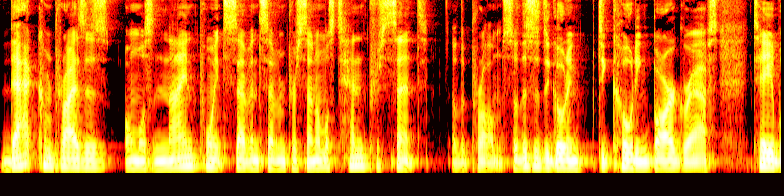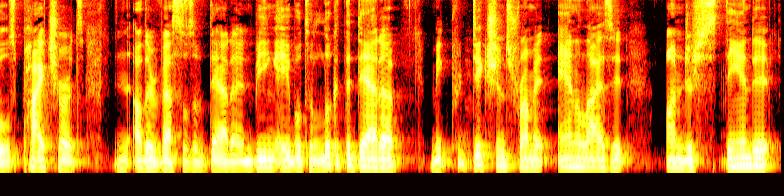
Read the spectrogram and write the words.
that comprises almost 9.77%, almost 10% of the problem. So this is decoding, decoding bar graphs, tables, pie charts, and other vessels of data, and being able to look at the data, make predictions from it, analyze it, understand it.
